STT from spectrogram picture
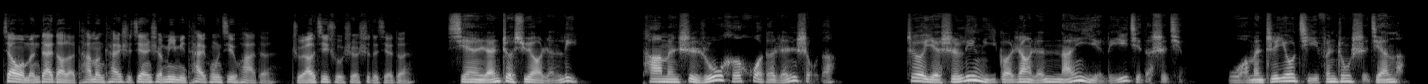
将我们带到了他们开始建设秘密太空计划的主要基础设施的阶段。显然，这需要人力。他们是如何获得人手的？这也是另一个让人难以理解的事情。我们只有几分钟时间了。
